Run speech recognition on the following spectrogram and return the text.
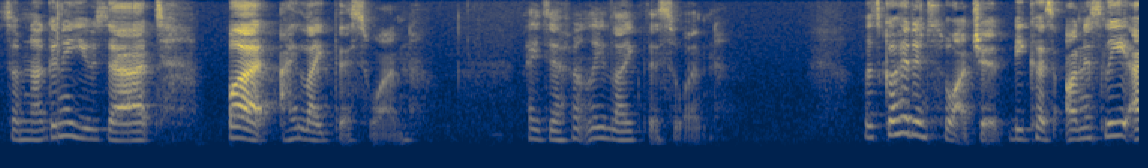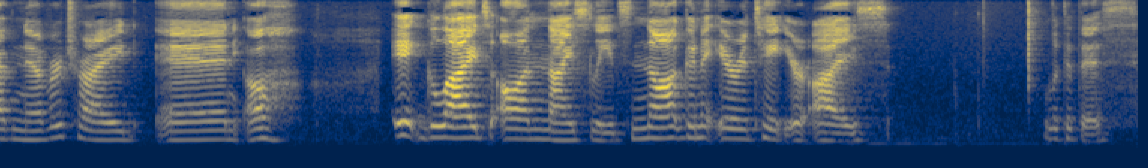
So I'm not going to use that. But I like this one. I definitely like this one. Let's go ahead and swatch it because honestly, I've never tried any, oh, it glides on nicely. It's not gonna irritate your eyes. Look at this.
